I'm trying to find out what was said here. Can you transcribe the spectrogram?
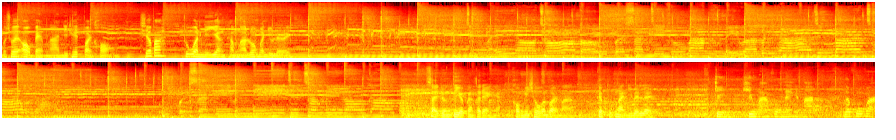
มาช่วยออกแบบงานนิเทศปล่อยของ เชื่อปะทุกวันนี้ยังทำงานร่วมกันอยู่เลย ใส่ดนตรีกับการแสดงเนี่ยเขามีโชว์กันบ่อยมาก เกือบทุกงานอีเวนต์เลย จริงคิวมาคงแน่นกันมากอะแล้วกูอะ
